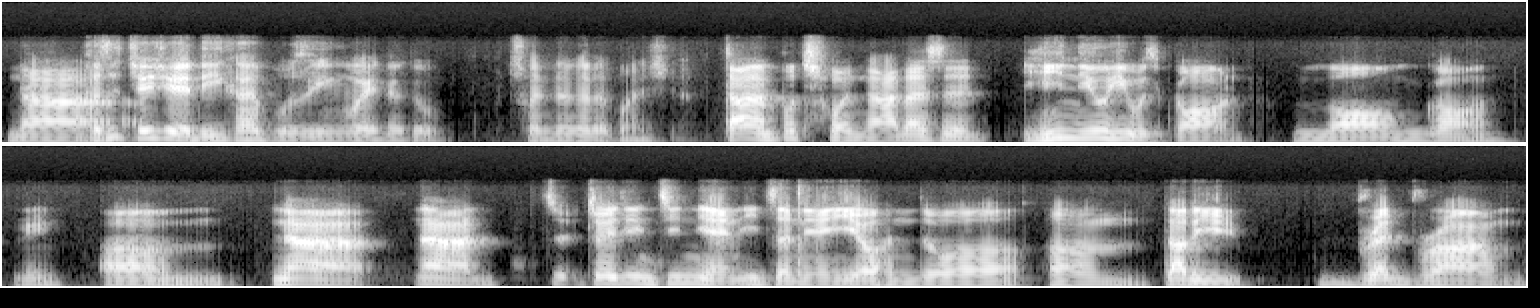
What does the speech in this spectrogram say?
那可是 JJ 离开不是因为那个纯那个的关系，当然不纯啊，但是 He knew he was gone, long gone。嗯，嗯，那那最最近今年一整年也有很多，嗯，到底 Brett Brown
